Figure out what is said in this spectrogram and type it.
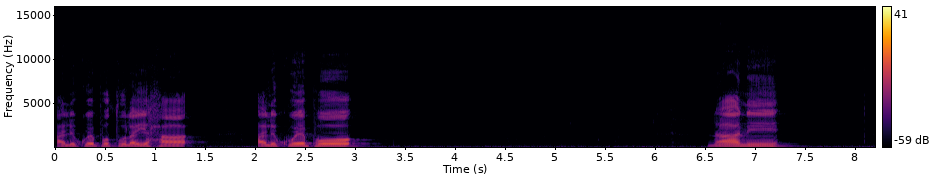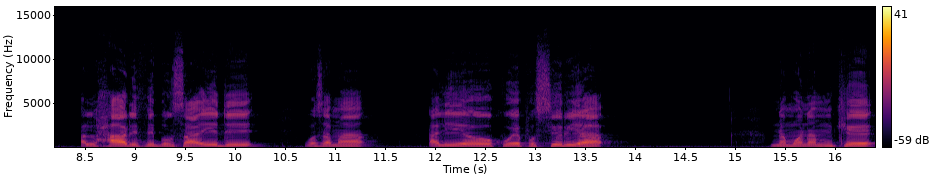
alikuwepo thulaiha alikuwepo nani? Alharith bn saidi wazama aliyokuwepo siria na mwanamke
